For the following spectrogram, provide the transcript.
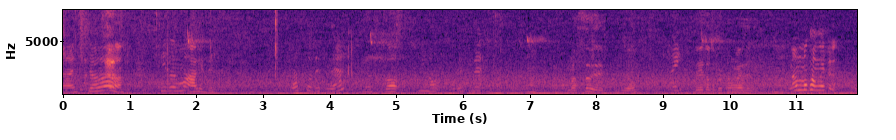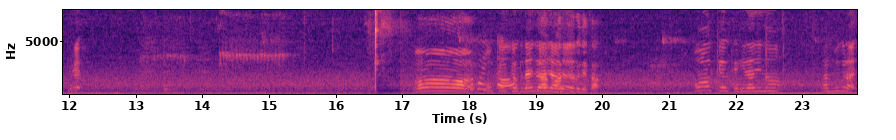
ナイス。ショー気分も揚げです。ラストですね。ラスト。いいのこれですね。まっすぐいくよ。はい。ウェイトとか考えずに。何も考えてない。え。おーどこ行っオッたオッケーオッケー。大丈夫大丈夫。まっすぐ出た。オッケーオッケー。左のラフぐらい？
